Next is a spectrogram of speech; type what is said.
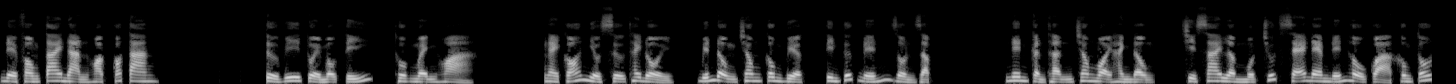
Để phòng tai nạn hoặc có tang. Tử vi tuổi mậu tý, thuộc mệnh hỏa. Ngày có nhiều sự thay đổi, biến động trong công việc, tin tức đến dồn dập. Nên cẩn thận trong mọi hành động, chỉ sai lầm một chút sẽ đem đến hậu quả không tốt.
